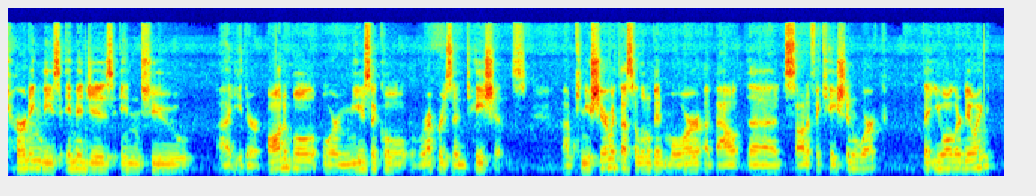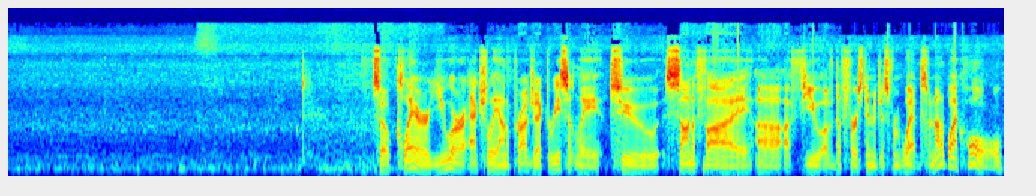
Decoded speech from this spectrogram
turning these images into uh, either audible or musical representations. Um, can you share with us a little bit more about the sonification work that you all are doing? So, Claire, you are actually on a project recently to sonify uh, a few of the first images from Webb. So, not a black hole,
